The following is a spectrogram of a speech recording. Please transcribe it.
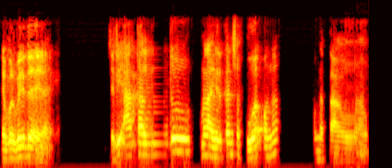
Ya berbeda ya. Jadi akal itu melahirkan sebuah pengetahuan.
